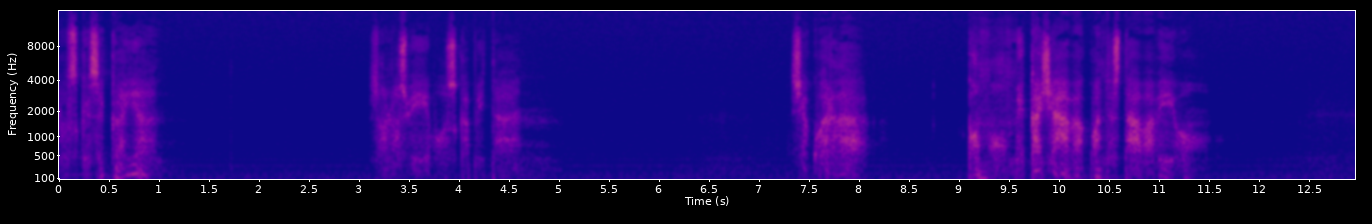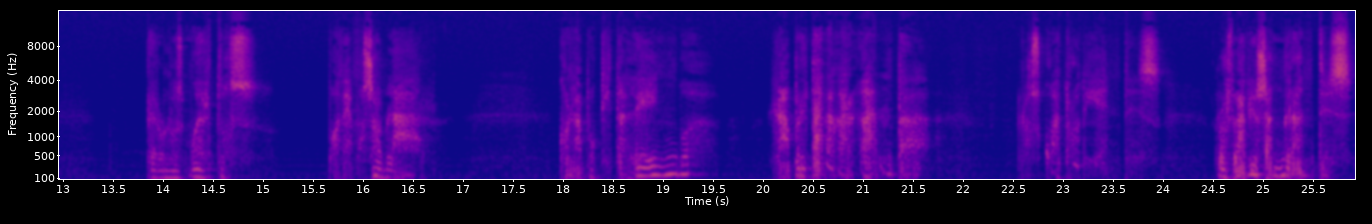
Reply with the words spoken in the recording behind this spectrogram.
Los que se callan son los vivos, capitán. ¿Se acuerda cómo me callaba cuando estaba vivo? Pero los muertos podemos hablar con la poquita lengua, la apretada garganta, los cuatro dientes, los labios sangrantes.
